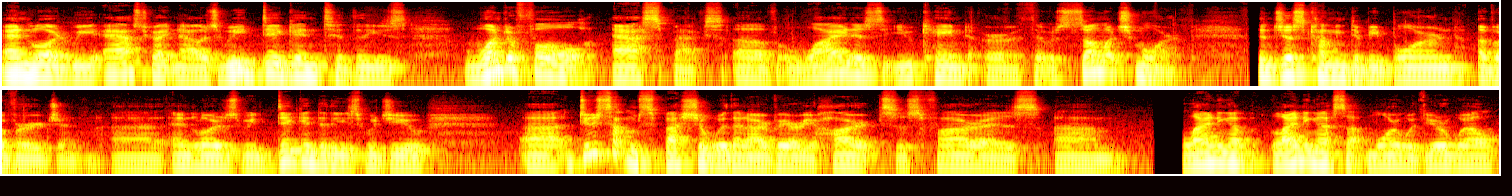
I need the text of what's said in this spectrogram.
And Lord, we ask right now as we dig into these wonderful aspects of why it is that you came to earth, that was so much more than just coming to be born of a virgin. Uh, and Lord, as we dig into these, would you uh, do something special within our very hearts as far as um, lining up, lining us up more with your will,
